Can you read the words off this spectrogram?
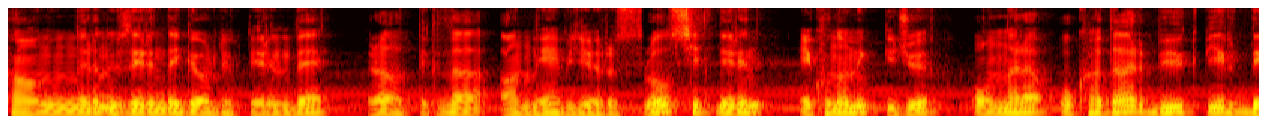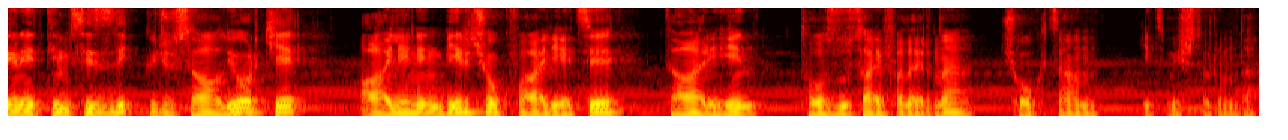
kanunların üzerinde gördüklerinde rahatlıkla anlayabiliyoruz. Rothschild'lerin ekonomik gücü onlara o kadar büyük bir denetimsizlik gücü sağlıyor ki ailenin birçok faaliyeti tarihin tozlu sayfalarına çoktan gitmiş durumda.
